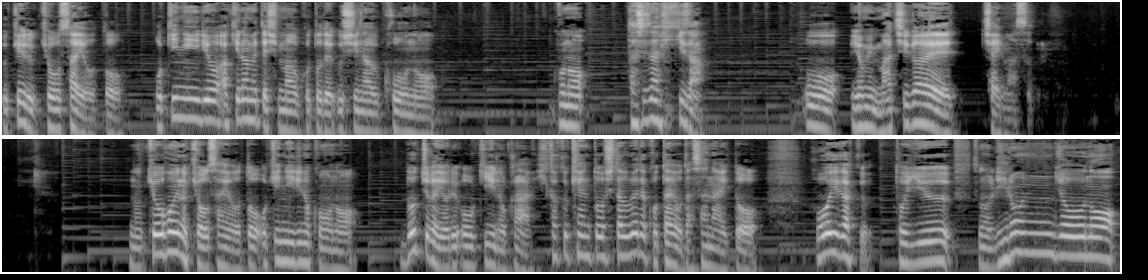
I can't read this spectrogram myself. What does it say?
受ける強作用と、お気に入りを諦めてしまうことで失う効能。この足し算引き算を読み間違えちゃいます。の強方位の強作用とお気に入りの効能。どっちがより大きいのか比較検討した上で答えを出さないと、法医学というその理論上の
